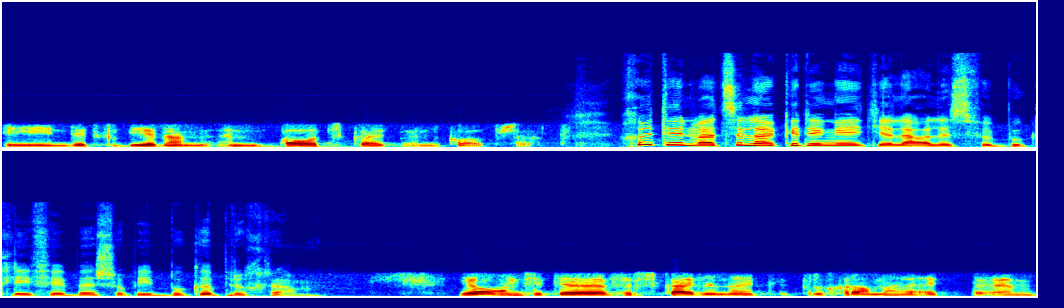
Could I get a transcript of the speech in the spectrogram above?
en dit gebeur dan in Aardskype in Kaapstad. Goed en watse lekker dinge het julle alles vir boekliefhebbers op die boekeprogram? Ja, ons het 'n verskeidenheid programme. Ek ehm um,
